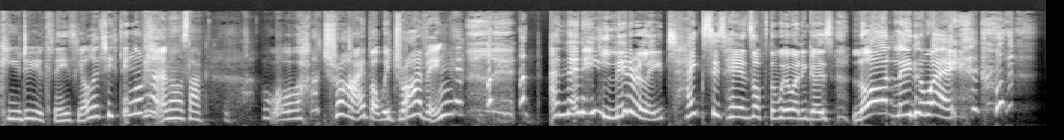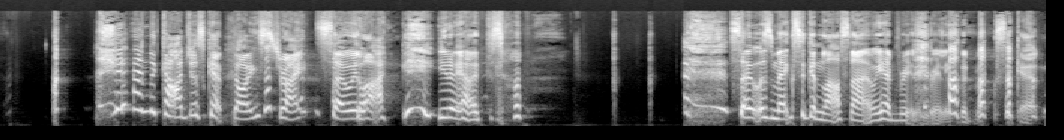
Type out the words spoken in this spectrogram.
can you do your kinesiology thing on it? And I was like, I'll try, but we're driving. and then he literally takes his hands off the wheel and he goes, Lord, lead the way. and the car just kept going straight. So we're like, you know how. So it was Mexican last night and we had really, really good Mexican.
